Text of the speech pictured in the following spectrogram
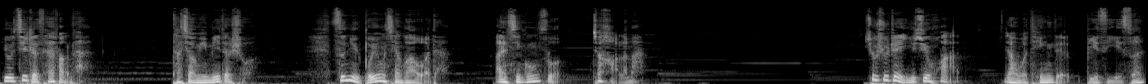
有记者采访他，他笑眯眯的说：“子女不用牵挂我的，安心工作就好了嘛。”就是这一句话，让我听得鼻子一酸。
